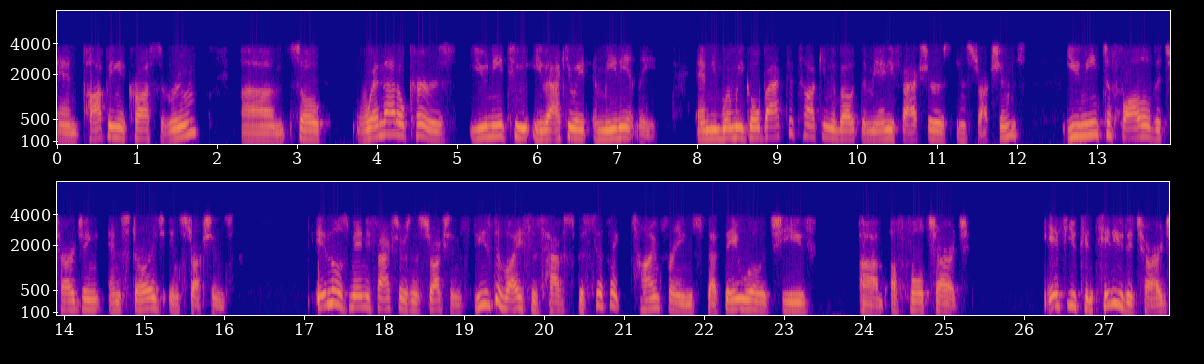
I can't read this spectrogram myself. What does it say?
and popping across the room. Um, so when that occurs, you need to evacuate immediately. And when we go back to talking about the manufacturer's instructions, you need to follow the charging and storage instructions. In those manufacturer's instructions, these devices have specific time frames that they will achieve um, a full charge. If you continue to charge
